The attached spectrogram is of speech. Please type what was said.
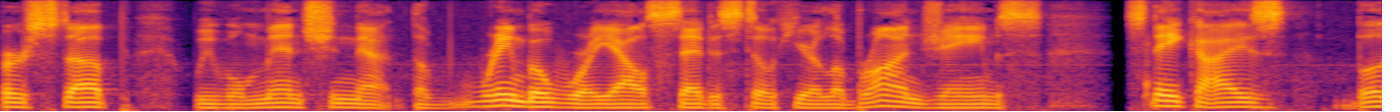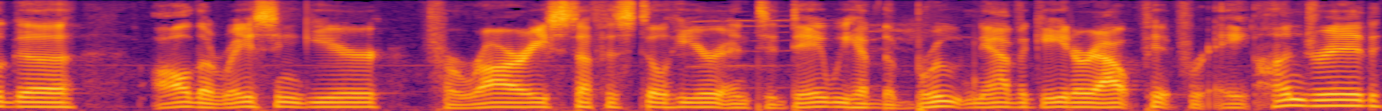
first up, we will mention that the Rainbow Royale set is still here. LeBron James, Snake Eyes, Bugha, all the racing gear, Ferrari stuff is still here. And today we have the Brute Navigator outfit for 800,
